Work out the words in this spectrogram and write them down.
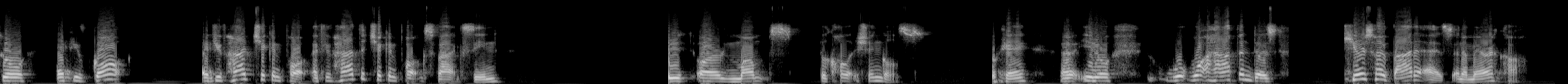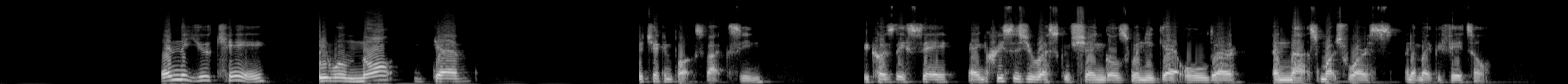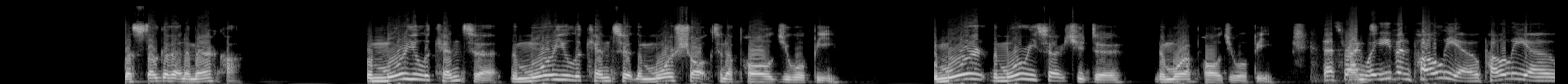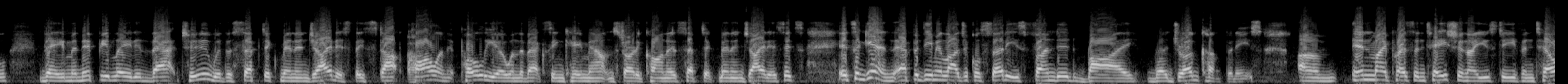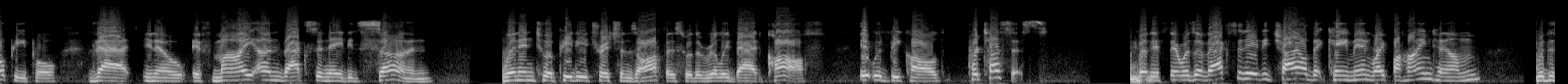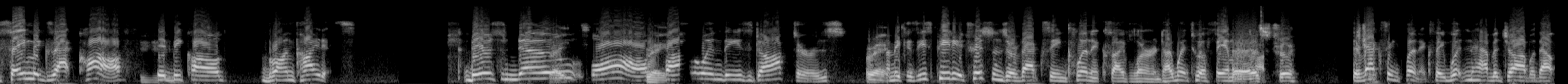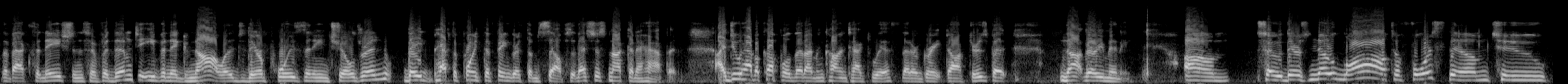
So if you've got, if you've had chickenpox, if you've had the chickenpox vaccine or mumps, they'll call it shingles. Okay, uh, you know what, what happened is here's how bad it is in America. In the UK, they will not give the chickenpox vaccine because they say it increases your risk of shingles when you get older and that's much worse and it might be fatal. They'll still give it in America. The more you look into it, the more you look into it, the more shocked and appalled you will be. The more the more research you do, the more appalled you will be. That's right. And, well, even polio, polio, they manipulated that too with the septic meningitis. They stopped uh, calling it polio when the vaccine came out and started calling it septic meningitis. It's, it's again, epidemiological studies funded by the drug companies. Um, in my presentation, I used to even tell people that, you know, if my unvaccinated son went into a pediatrician's office with a really bad cough, it would be called pertussis. Mm-hmm. But if there was a vaccinated child that came in right behind him with the same exact cough, mm-hmm. it'd be called bronchitis. There's no right. law right. following these doctors. Right. I mean, because these pediatricians are vaccine clinics, I've learned. I went to a family. Uh, that's true. They're vaccine clinics. They wouldn't have a job without the vaccination. So for them to even acknowledge they're poisoning children, they'd have to point the finger at themselves. So that's just not going to happen. I do have a couple that I'm in contact with that are great doctors, but not very many. Um, so there's no law to force them to.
